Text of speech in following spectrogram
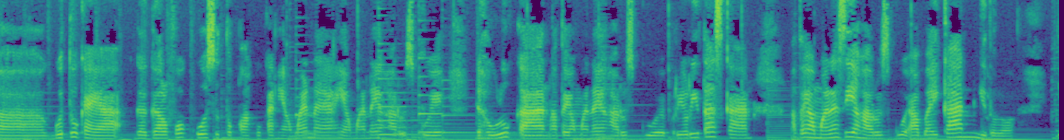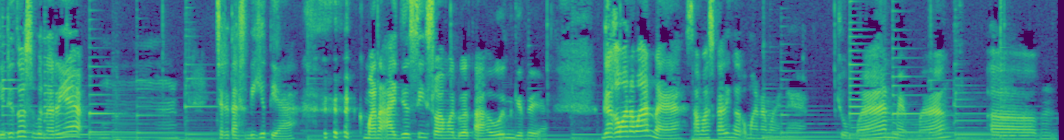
uh, gue tuh kayak gagal fokus untuk melakukan yang mana, yang mana yang harus gue dahulukan, atau yang mana yang harus gue prioritaskan, atau yang mana sih yang harus gue abaikan gitu loh. Jadi tuh sebenarnya hmm, cerita sedikit ya, ke mana aja sih selama 2 tahun gitu ya. Gak ke mana-mana, sama sekali gak ke mana-mana. Cuman memang um,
